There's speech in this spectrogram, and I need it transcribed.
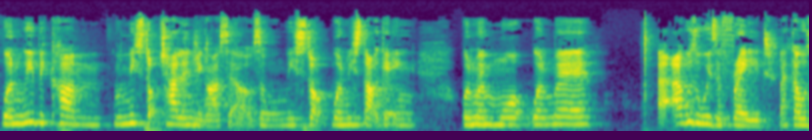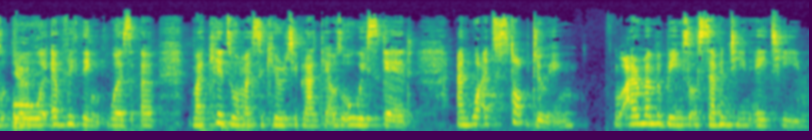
when we become, when we stop challenging ourselves, and when we stop, when we start getting when we're more when we're I was always afraid. Like I was Yeah. always everything was uh, my kids were my security blanket. I was always scared. And what I'd stopped doing, well, I remember being sort of 17, 18,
